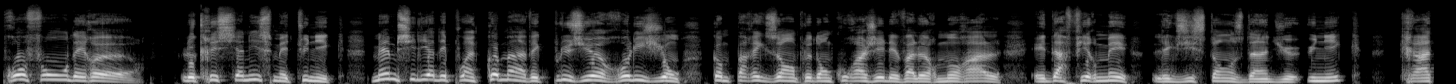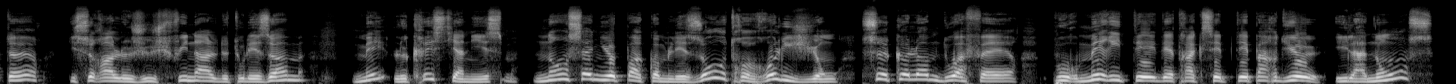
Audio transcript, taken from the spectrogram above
Profonde erreur. Le christianisme est unique, même s'il y a des points communs avec plusieurs religions, comme par exemple d'encourager les valeurs morales et d'affirmer l'existence d'un Dieu unique, créateur, qui sera le juge final de tous les hommes, mais le christianisme n'enseigne pas comme les autres religions ce que l'homme doit faire pour mériter d'être accepté par Dieu. Il annonce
